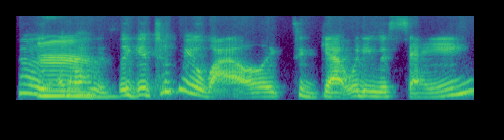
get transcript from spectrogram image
no, mm. and I was mm. like it took me a while like to get what he was saying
